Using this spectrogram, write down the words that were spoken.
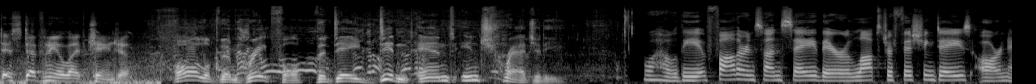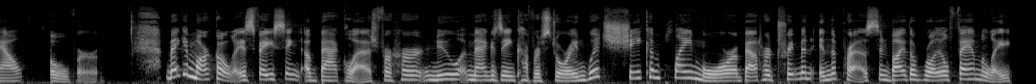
It's definitely a life changer. All of them grateful the day didn't end in tragedy. Wow, the father and son say their lobster fishing days are now over. Meghan Markle is facing a backlash for her new magazine cover story in which she complained more about her treatment in the press and by the royal family.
